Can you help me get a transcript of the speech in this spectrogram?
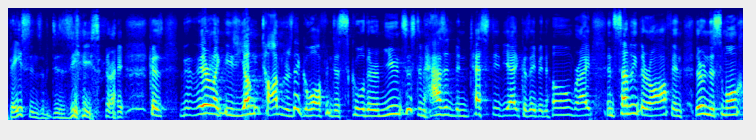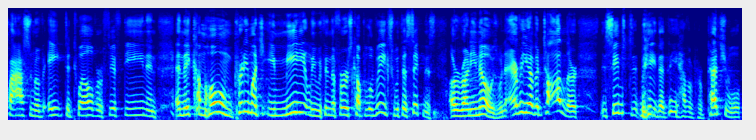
basins of disease, right? Because they're like these young toddlers that go off into school. Their immune system hasn't been tested yet because they've been home, right? And suddenly they're off and they're in the small classroom of 8 to 12 or 15, and, and they come home pretty much immediately within the first couple of weeks with a sickness, a runny nose. Whenever you have a toddler, it seems to be that they have a perpetual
